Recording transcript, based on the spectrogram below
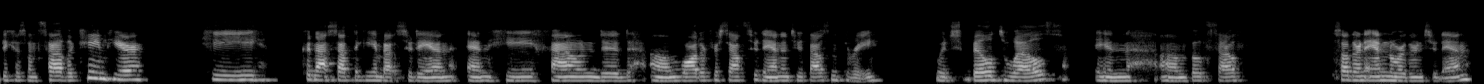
Because when Salva came here, he could not stop thinking about Sudan and he founded um, Water for South Sudan in 2003, which builds wells in um, both South, Southern and Northern Sudan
